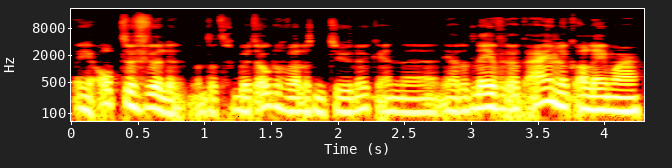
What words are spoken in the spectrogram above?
ja, op te vullen. Want dat gebeurt ook nog wel eens natuurlijk. En uh, ja, dat levert uiteindelijk alleen maar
